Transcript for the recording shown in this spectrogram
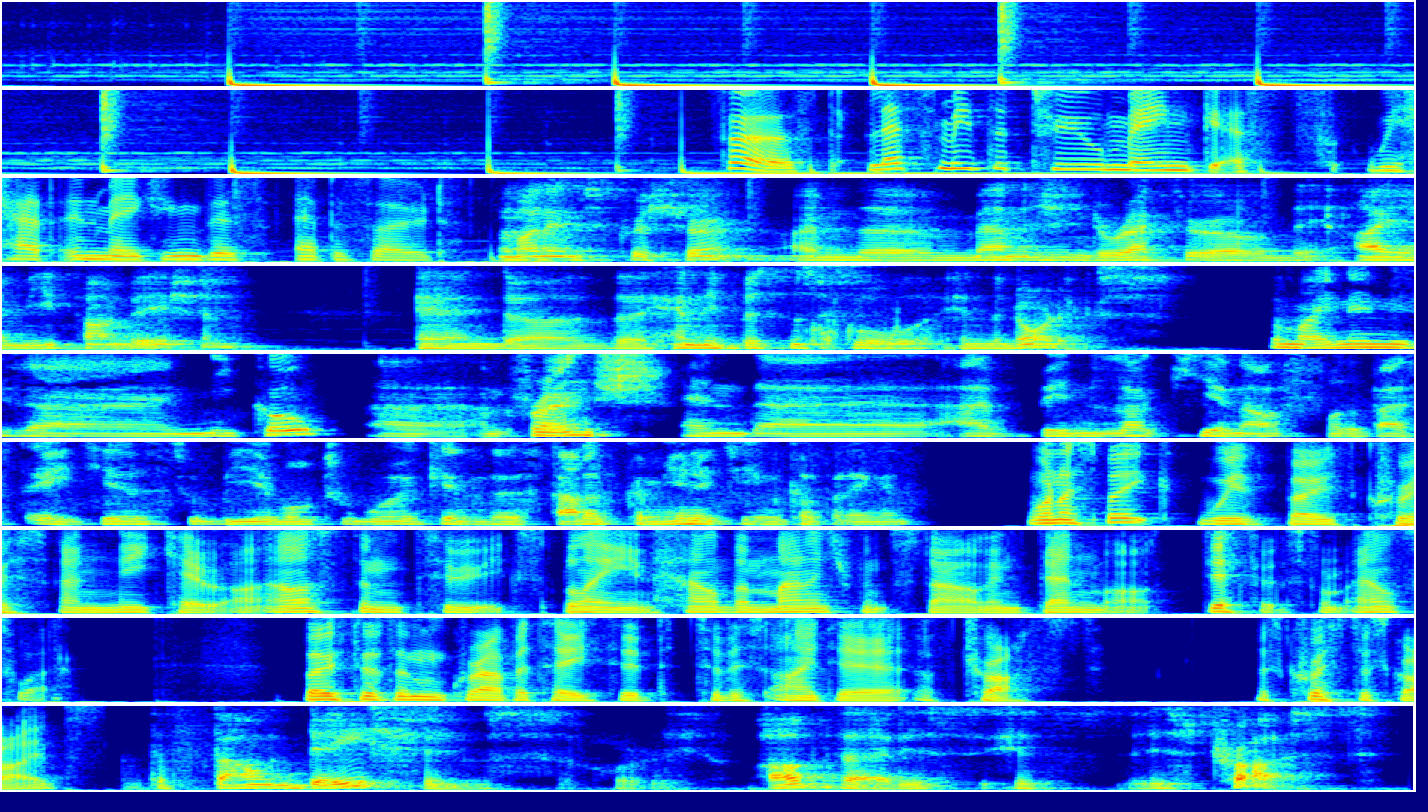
First, let's meet the two main guests we had in making this episode. My name is Chris Schörn. I'm the managing director of the IME Foundation and uh, the Henley Business School in the Nordics. So my name is uh, Nico. Uh, I'm French, and uh, I've been lucky enough for the past eight years to be able to work in the startup community in Copenhagen. When I spoke with both Chris and Nico, I asked them to explain how the management style in Denmark differs from elsewhere. Both of them gravitated to this idea of trust as Chris describes. The foundations of that is, is, is trust.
